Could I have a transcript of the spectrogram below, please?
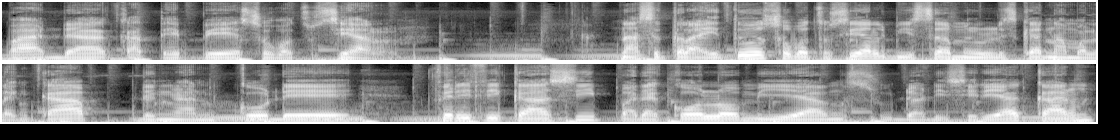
pada KTP Sobat Sosial. Nah setelah itu Sobat Sosial bisa menuliskan nama lengkap dengan kode verifikasi pada kolom yang sudah disediakan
